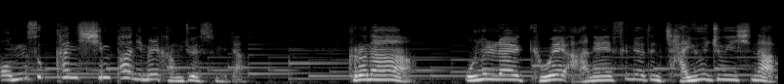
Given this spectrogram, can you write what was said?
엄숙한 심판임을 강조했습니다. 그러나 오늘날 교회 안에 스며든 자유주의 신학,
